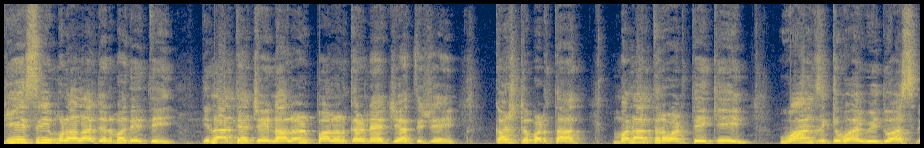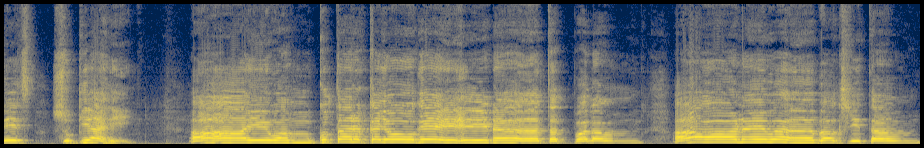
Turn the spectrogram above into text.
जी स्त्री मुलाला जन्म देते तिला त्याचे लालन पालन करण्याचे अतिशय कष्ट पडतात. मला तर वाटते की वांज किंवा विधवा स्त्रीच सुखी आहे. आ एवं कुतर्कयोगेन तत्फलम आनैव भक्षितम्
